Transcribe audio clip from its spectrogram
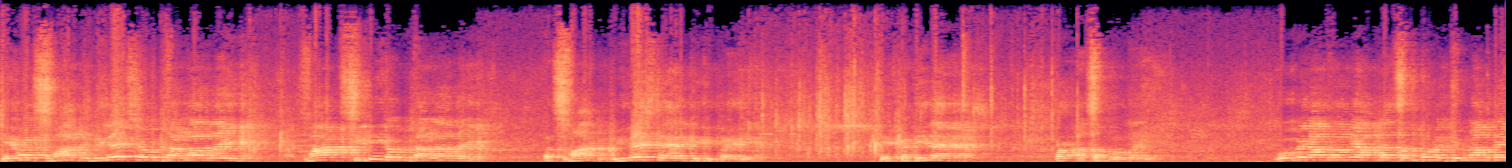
केवळ स्मार्ट विलेज करून चालणार नाही स्मार्ट सिटी करून चालणार नाही तर स्मार्ट विलेज तयार केली पाहिजे. हे कठीण आहे पण असंभव नाही. गोपीनाथरावने आपल्या संपूर्ण जीवनामध्ये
